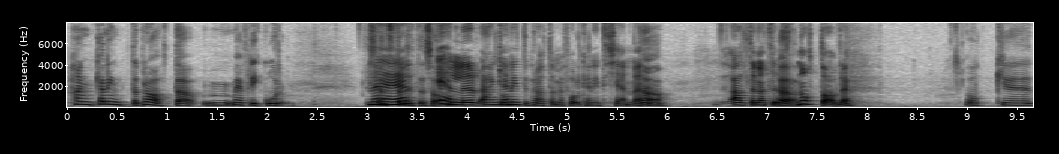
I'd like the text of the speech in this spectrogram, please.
han kan inte prata med flickor. Känns Nej, det lite så. eller han kan inte prata med folk han inte känner. Ja. Alternativt, Ja. något av det. Och, eh,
